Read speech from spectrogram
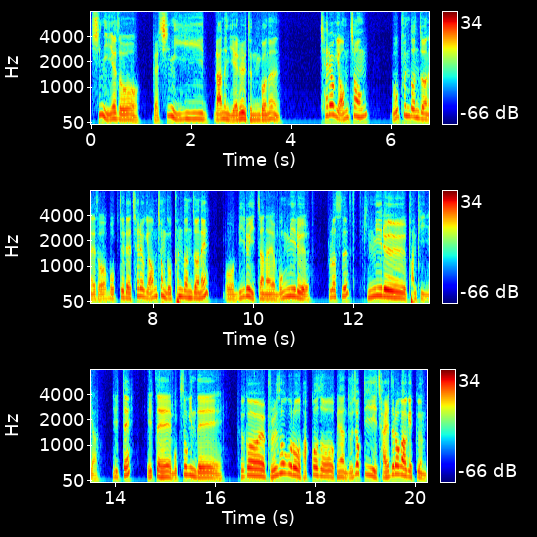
신2에서 그러니까 신2라는 예를 든 거는 체력이 엄청 높은 던전에서 몹들의 체력이 엄청 높은 던전에 뭐 미르 있잖아요. 목미르 플러스 빈미르 반피 이하 일대 일대 목속인데 그걸 불속으로 바꿔서 그냥 누적딜이 잘 들어가게끔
